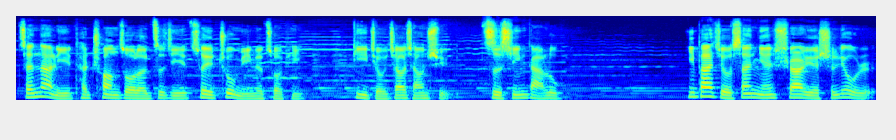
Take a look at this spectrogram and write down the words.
在那里他创作了自己最著名的作品《第九交响曲·自新大陆》。一八九三年十二月十六日，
